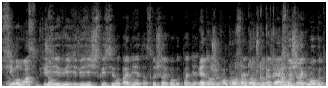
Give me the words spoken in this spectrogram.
Сила масс в Физи- в виде физической силы поднять это 100 человек могут поднять. Это уже к вопросу А о том, что какая 100 может- человек могут,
